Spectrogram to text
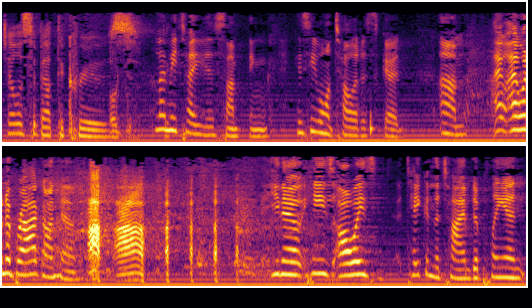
Tell us about the cruise. Oh, Let me tell you something, because he won't tell it as good. Um, I, I want to brag on him. you know, he's always taken the time to plan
